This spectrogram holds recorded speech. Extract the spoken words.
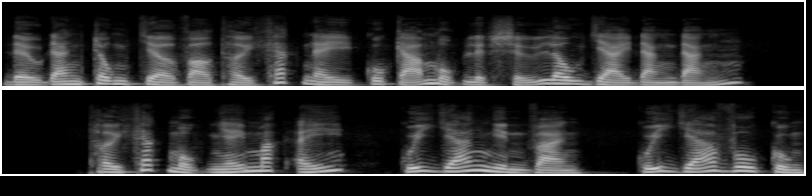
đều đang trông chờ vào thời khắc này của cả một lịch sử lâu dài đằng đẵng Thời khắc một nháy mắt ấy, quý giá nghìn vàng, quý giá vô cùng.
